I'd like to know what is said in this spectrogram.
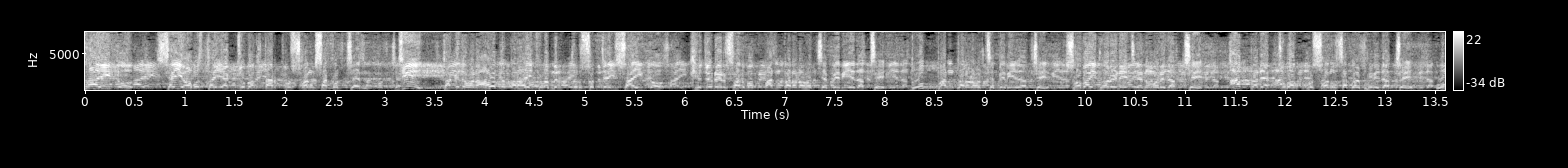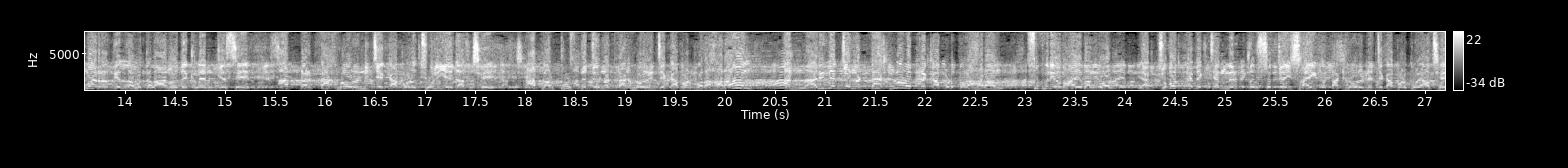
সাহিত সেই অবস্থায় এক যুবক তার প্রশংসা করছেন। জি, তাকে যখন আহত করা হয়েছিল মৃত্যুর শয্যায় খেজুরের শরবত পান করানো হচ্ছে, বেরিয়ে যাচ্ছে। দুধ পান করানো হচ্ছে, বেরিয়ে যাচ্ছে। সবাই ধরে নিয়েছেন মরে যাচ্ছে। আপনার এক যুবক প্রশংসা করে ফিরে যাচ্ছে। উমার রাদিয়াল্লাহু তাআলা দেখলেন যে সে আপনার টাকনোর নিচে কাপড় ঝুলিয়ে যাচ্ছে। আপনার পুরুষদের জন্য টাকনোর নিচে কাপড় পরা হারাম। আর নারীদের জন্য টাকনোর উপরে কাপড় পরা হারাম। সুপ্রিয় ভাই বাঙ্গল এক যুবককে দেখছেন মৃত্যুর শয্যায় শায়িত টাকনোর নিচে কাপড় পরে আছে।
